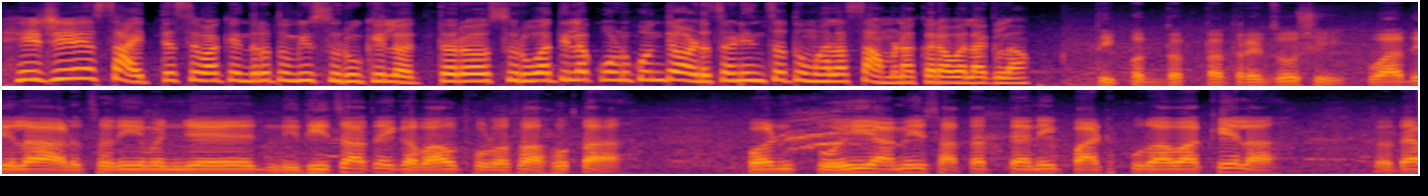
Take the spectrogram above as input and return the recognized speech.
हे जे साहित्य सेवा केंद्र तुम्ही सुरू केलं तर सुरुवातीला कोणकोणत्या अडचणींचा तुम्हाला सामना करावा लागला? दीपक दत्तात्रय जोशी. सुरुवातीला अडचणी म्हणजे निधीचाच एक अभाव थोडासा होता. पण तोही आम्ही सातत्याने पाठपुरावा केला. तर त्या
